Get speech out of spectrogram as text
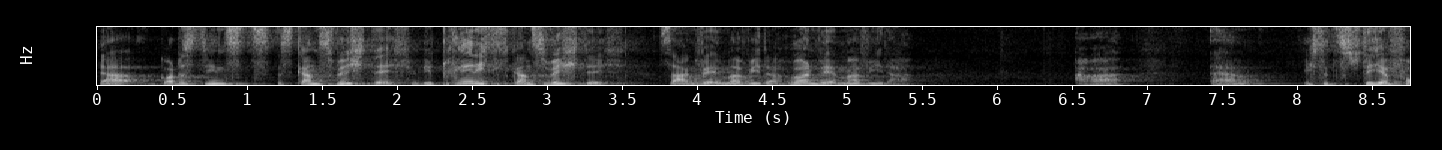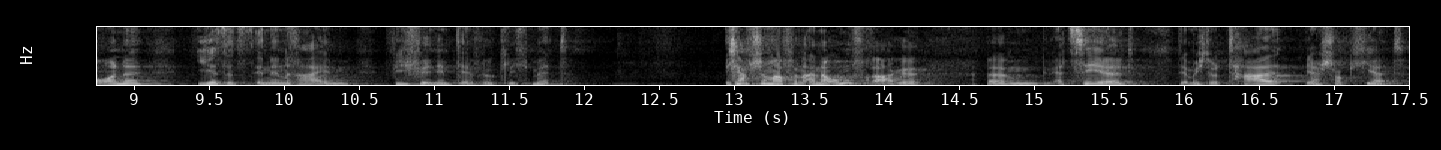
Ja, Gottesdienst ist ganz wichtig und die Predigt ist ganz wichtig, sagen wir immer wieder, hören wir immer wieder. Aber äh, ich stehe hier vorne, ihr sitzt in den Reihen. Wie viel nehmt ihr wirklich mit? Ich habe schon mal von einer Umfrage ähm, erzählt, der mich total ja, schockiert.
